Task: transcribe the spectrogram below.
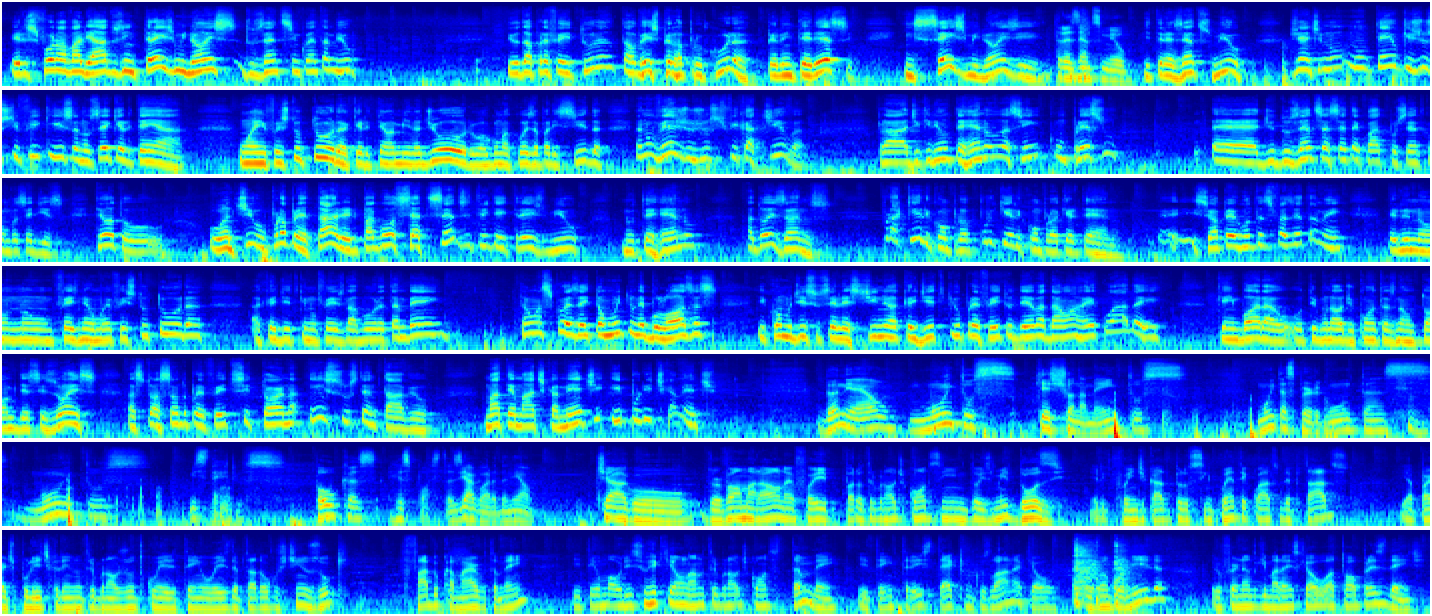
eles foram avaliados em 3 milhões 250 mil. E o da prefeitura, talvez pela procura, pelo interesse, em 6 milhões e 300 mil. E 300 mil. Gente, não, não tem o que justifique isso, a não ser que ele tenha uma infraestrutura, que ele tem uma mina de ouro, alguma coisa parecida. Eu não vejo justificativa para adquirir um terreno assim com preço é, de 264%, como você disse. Tem outro, o, o, antigo, o proprietário ele pagou 733 mil no terreno há dois anos. Para que ele comprou? Por que ele comprou aquele terreno? É, isso é uma pergunta a se fazer também. Ele não, não fez nenhuma infraestrutura, acredito que não fez lavoura também. Então as coisas aí estão muito nebulosas e como disse o Celestino, eu acredito que o prefeito deva dar uma recuada aí. Porque embora o Tribunal de Contas não tome decisões, a situação do prefeito se torna insustentável matematicamente e politicamente. Daniel, muitos questionamentos, muitas perguntas, muitos mistérios poucas respostas. E agora, Daniel? Tiago Dorval Amaral né, foi para o Tribunal de Contas em 2012. Ele foi indicado pelos 54 deputados e a parte política ali no tribunal junto com ele tem o ex-deputado Augustinho Zuc, Fábio Camargo também e tem o Maurício Requião lá no Tribunal de Contas também. E tem três técnicos lá, né, que é o Ivan Bonilha e o Fernando Guimarães, que é o atual presidente.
